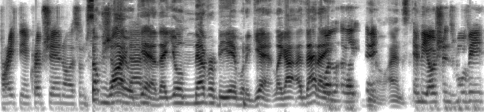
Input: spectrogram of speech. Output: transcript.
break the encryption or some Something shit like wild, that. yeah, that you'll never be able to get. Like I, that, I, Or, like you in, know, I understand. in the Ocean's movie,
